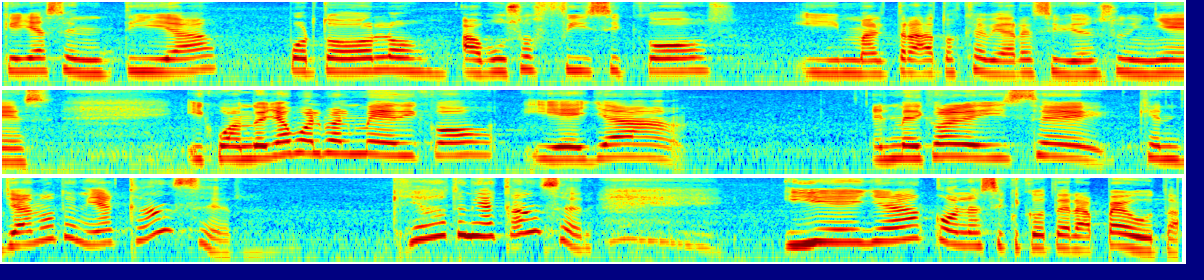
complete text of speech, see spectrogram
que ella sentía por todos los abusos físicos y maltratos que había recibido en su niñez. Y cuando ella vuelve al médico y ella, el médico le dice que ya no tenía cáncer, que ya no tenía cáncer. Y ella con la psicoterapeuta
